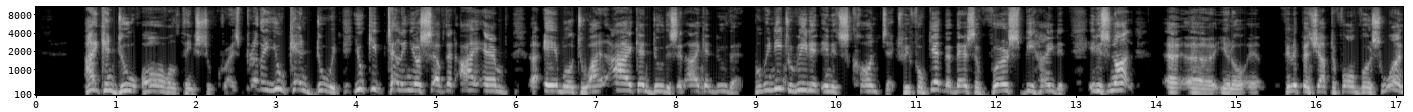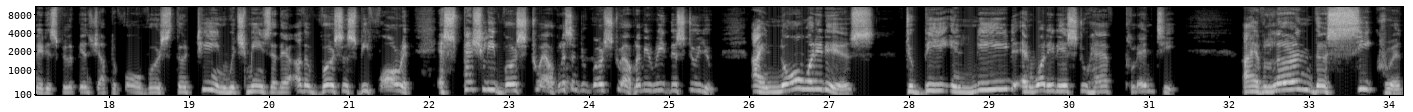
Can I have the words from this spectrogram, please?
I can do all things through Christ. Brother, you can do it. You keep telling yourself that I am uh, able to, I, I can do this and I can do that. But we need to read it in its context. We forget that there's a verse behind it. It is not, uh, uh, you know, Philippians chapter 4 verse 1, it is Philippians chapter 4 verse 13, which means that there are other verses before it, especially verse 12. Listen to verse 12. Let me read this to you. I know what it is to be in need and what it is to have plenty. I have learned the secret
